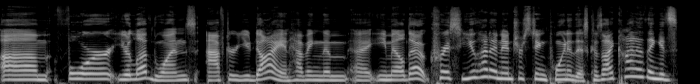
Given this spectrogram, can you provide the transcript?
Um, for your loved ones after you die and having them uh, emailed out. Chris, you had an interesting point of this because I kind of think it's,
